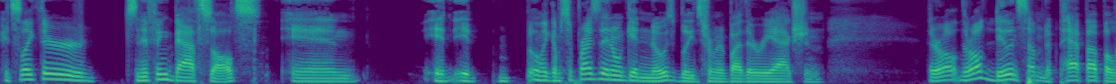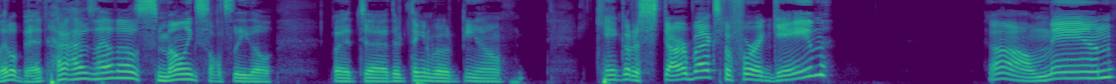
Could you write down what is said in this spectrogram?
it's like they're sniffing bath salts and it it like I'm surprised they don't get nosebleeds from it by their reaction. They're all they're all doing something to pep up a little bit. How how's how those smelling salts legal? But uh, they're thinking about you know can't go to Starbucks before a game. Oh man,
